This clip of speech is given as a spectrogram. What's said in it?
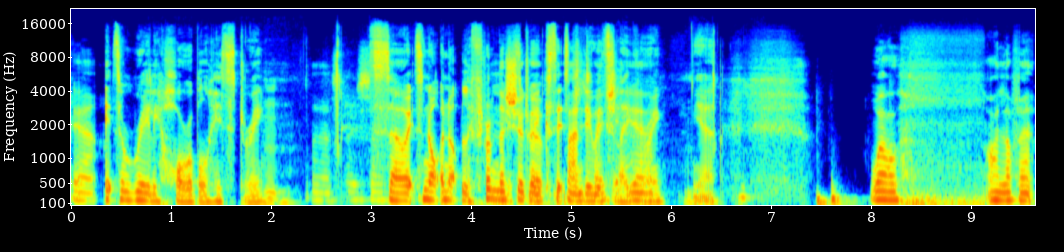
Yeah. it's a really horrible history. Uh, so. So it's not an uplifting From the history sugar 'cause it's to do with plantation, yeah. slavery. Yeah. Well, I love it.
